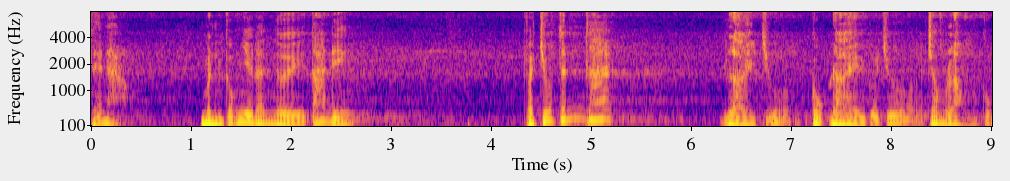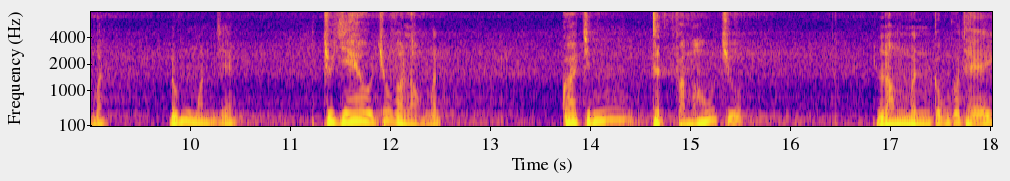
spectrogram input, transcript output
thế nào? Mình cũng như là người tá điện. Và Chúa tính thác lời Chúa, cuộc đời của Chúa trong lòng của mình. Đúng không anh chị em? Chúa gieo Chúa vào lòng mình qua chính thịt và máu Chúa. Lòng mình cũng có thể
